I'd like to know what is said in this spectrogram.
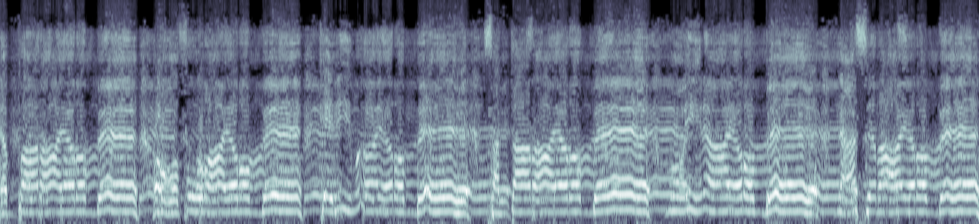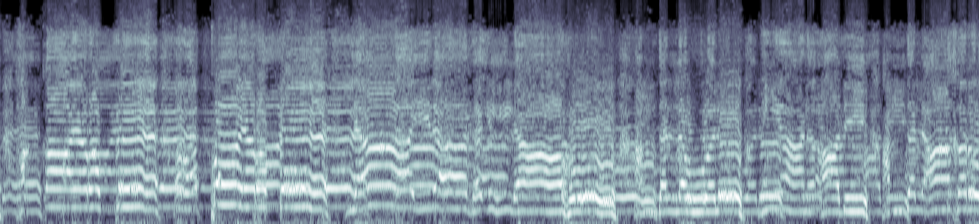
ജബ്ബാറായ റബ്ബേ ഗഫൂറായ റബ്ബേ കരീമായ റബ്ബേ സത്താറായ റബ്ബേ മൊയ്നായ റബ്ബേ നാസിറായ റബ്ബേ ഹക്കായ റബ്ബേ റബ്ബായ റബ്ബേ ലാ നീയാണ് ആദി. അന്തൽ ആഹറോ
